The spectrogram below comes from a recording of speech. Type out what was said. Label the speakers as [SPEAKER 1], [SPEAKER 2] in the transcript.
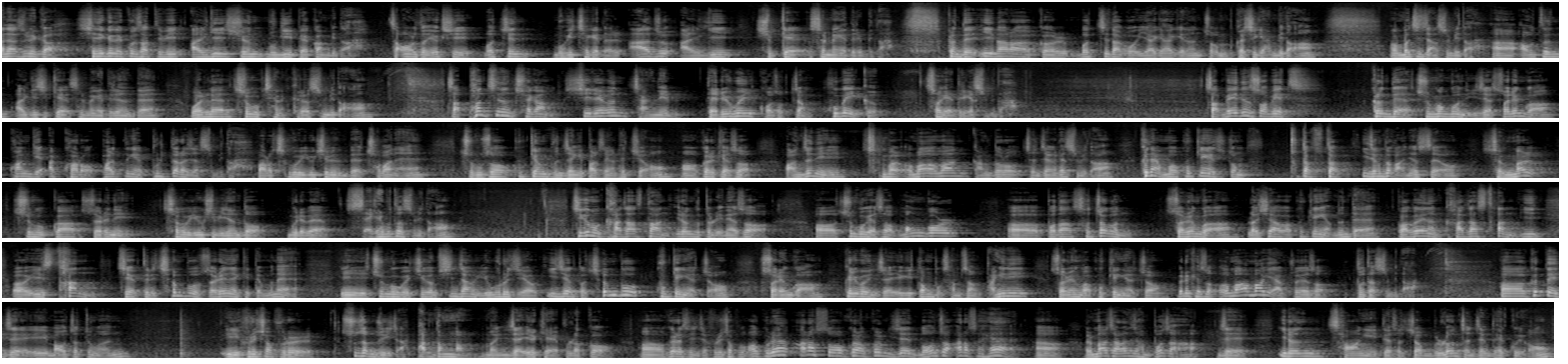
[SPEAKER 1] 안녕하십니까. 신인교대 군사TV 알기 쉬운 무기 백과입니다. 자 오늘도 역시 멋진 무기 체계들 아주 알기 쉽게 설명해 드립니다. 그런데 이 나라 걸 멋지다고 이야기하기에는 조금 거시기 합니다. 어, 멋지지 않습니다. 아, 아무튼 알기 쉽게 설명해 드리는데 원래 중국체는 그렇습니다. 자 펀치는 최강 시력은 장님 대륙의 고속정 후베이급 소개해 드리겠습니다. 자, 메이든 소비에트. 그런데 중공군 이제 소련과 관계 악화로 발등에 불 떨어졌습니다. 바로 1960년대 초반에 중소 국경 분쟁이 발생을 했죠. 어, 그렇게 해서 완전히 정말 어마어마한 강도로 전쟁을 했습니다. 그냥 뭐 국경에서 좀 툭닥툭닥 이 정도가 아니었어요. 정말 중국과 소련이 1962년도 무렵에 세게 붙었습니다. 지금은 카자흐스탄 이런 것들로 인해서 어, 중국에서 몽골 어, 보다 서쪽은 소련과 러시아와 국경이 없는데 과거에는 카자흐스탄 이, 어, 이 스탄 지역들이 전부 소련이었기 때문에 이 중국의 지금 신장 유구르 지역 이 지역도 전부 국경이었죠 소련과 그리고 이제 여기 동북 삼성 당연히 소련과 국경이었죠 그렇게 해서 어마어마하게 양쪽에서 붙었습니다. 어 그때 이제 이 마오쩌둥은 이 후리초프를 수정주의자, 반동놈, 뭐 이제 이렇게 불렀고, 어, 그래서 이제 후리초프, 어, 그래? 알았어. 그럼, 그럼 이제 너 혼자 알아서 해. 어, 얼마나 잘하는지 한번 보자. 이제 이런 상황이 됐었죠. 물론 전쟁도 했고요.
